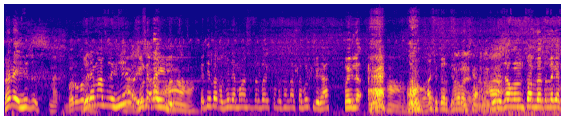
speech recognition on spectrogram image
नाही नाही ही बरोबर जुन्या. माणसं ही इशारा ही हा. कधी बघा जुन्या माणसं तर बाईक कुठं संडासला बसली का पहिलं हा, बरोबर. अशी करते बरोबर आहे. इशारा. जवळून चाललं तर लगेच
